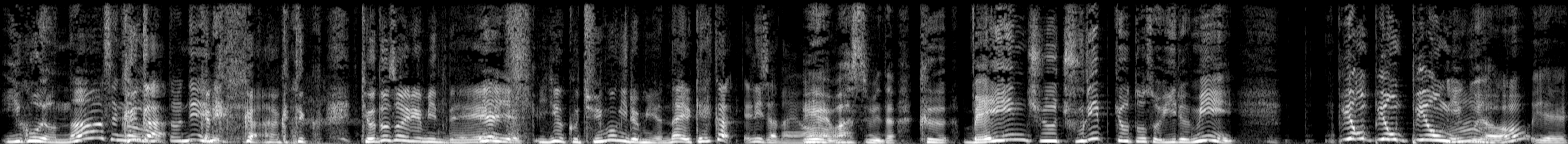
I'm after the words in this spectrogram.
이거였나 생각을 그러니까, 했더니 그러니까. 근데 그 교도소 이름인데 예, 예. 이게 그 주인공 이름이었나? 이렇게 헷갈리잖아요. 예, 맞습니다. 그 메인 주 주립 교도소 이름이 뿅뿅뿅이고요. 예.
